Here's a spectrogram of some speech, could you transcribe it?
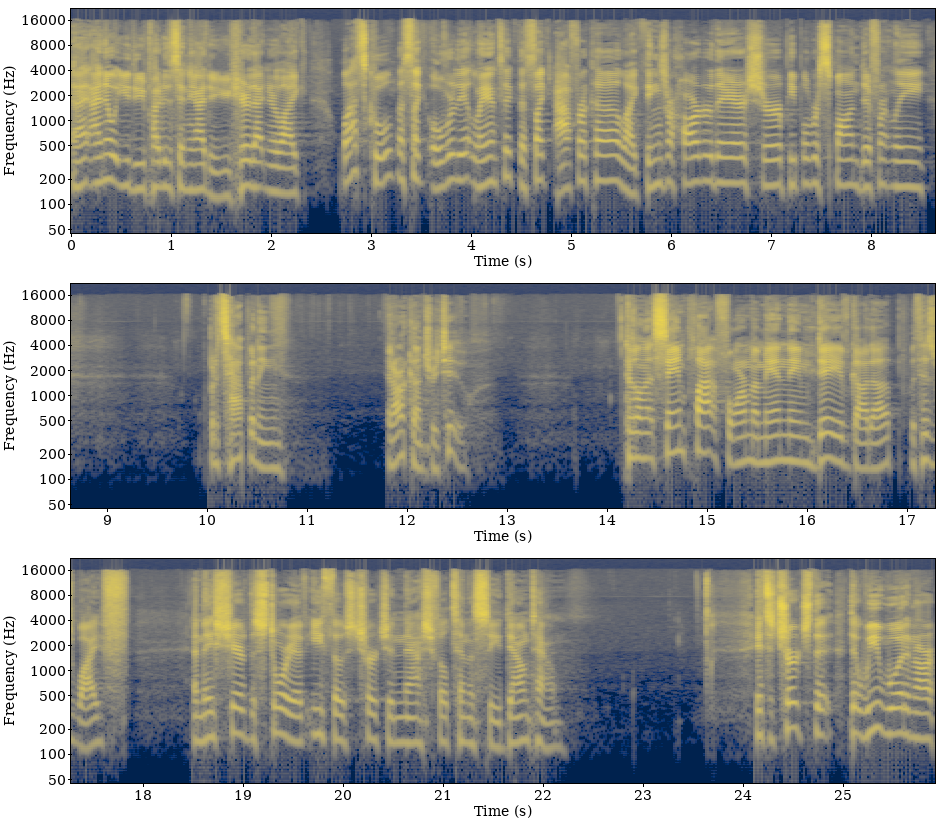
And I, I, know what you do. You probably do the same thing I do. You hear that and you're like, well, that's cool. That's like over the Atlantic. That's like Africa. Like things are harder there. Sure, people respond differently. But it's happening in our country too. Because on that same platform, a man named Dave got up with his wife and they shared the story of Ethos Church in Nashville, Tennessee, downtown. It's a church that, that we would, in our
